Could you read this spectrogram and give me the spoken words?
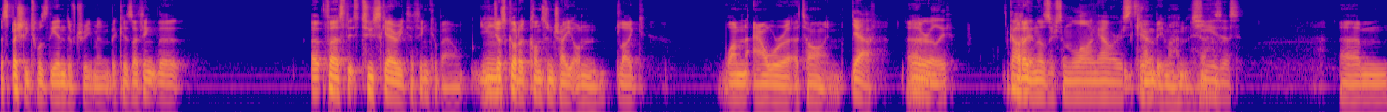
especially towards the end of treatment because I think that at first it's too scary to think about. You just got to concentrate on like one hour at a time Yeah. Literally. God, I- and those are some long hours too. Can be, man. Yeah. Jesus. Um,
